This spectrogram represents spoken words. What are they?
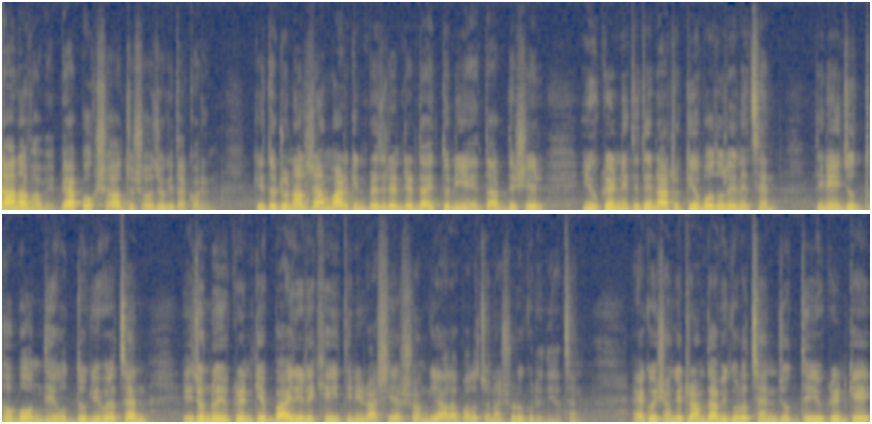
নানাভাবে ব্যাপক সাহায্য সহযোগিতা করেন। কিন্তু ডোনাল্ড ট্রাম্প মার্কিন প্রেসিডেন্টের দায়িত্ব নিয়ে তার দেশের ইউক্রেন নীতিতে নাটকীয় বদল এনেছেন। তিনি এই যুদ্ধ বন্ধে উদ্যোগী হয়েছেন। এজন্য ইউক্রেনকে বাইরে রেখেই তিনি রাশিয়ার সঙ্গে আলাপ আলোচনা শুরু করে দিয়েছেন। একই সঙ্গে ট্রাম্প দাবি করেছেন যুদ্ধে ইউক্রেনকে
